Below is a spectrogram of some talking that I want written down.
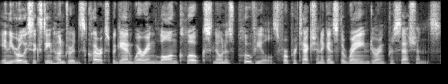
In the early 1600s, clerics began wearing long cloaks known as pluvials for protection against the rain during processions.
